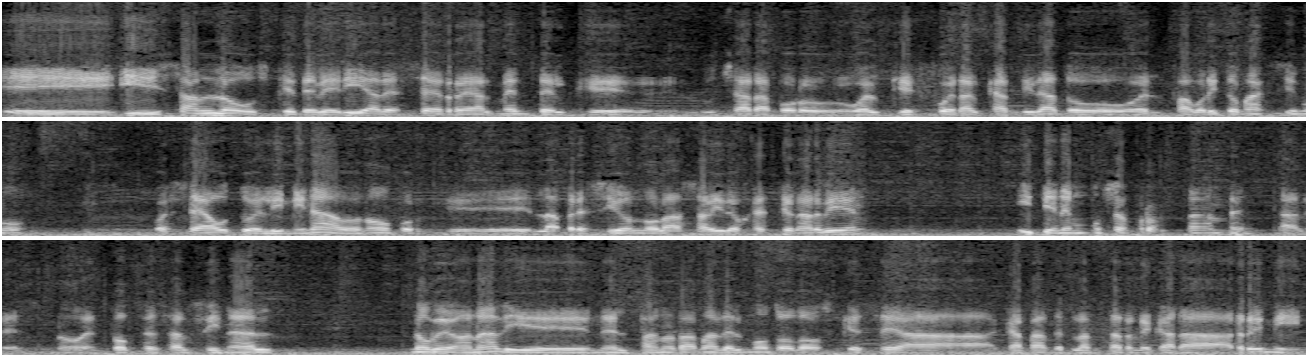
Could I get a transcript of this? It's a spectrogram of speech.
y San Lowe's, que debería de ser realmente el que luchara por o el que fuera el candidato o el favorito máximo, pues se ha autoeliminado, ¿no? Porque la presión no la ha sabido gestionar bien y tiene muchos problemas mentales, ¿no? Entonces al final no veo a nadie en el panorama del Moto 2 que sea capaz de plantarle cara a Remy.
